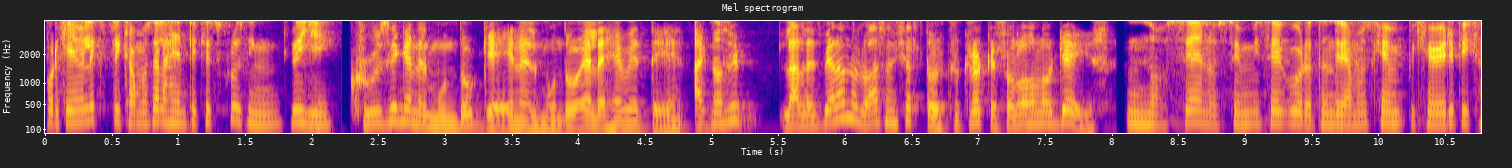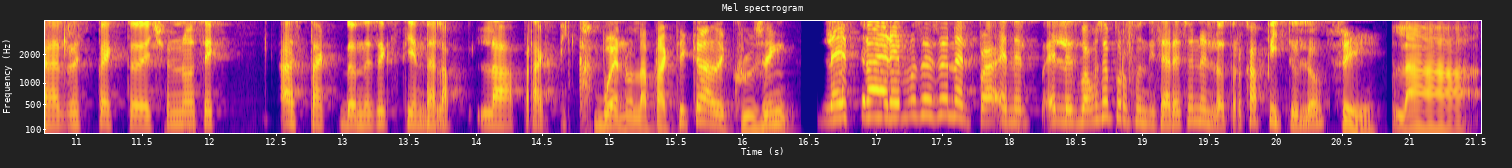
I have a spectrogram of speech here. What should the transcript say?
¿por qué no le explicamos a la gente qué es cruising, Luigi? Cruising en el mundo gay, en el mundo LGBT, Ay, no sé, las lesbianas no lo hacen, ¿cierto? Creo que solo los gays. No sé, no estoy muy seguro. Tendríamos que, que verificar al respecto. De hecho, no sé hasta dónde se extienda la, la, práctica. Bueno, la práctica de cruising. Les traeremos eso en el, en el, les vamos a profundizar eso en el otro capítulo. Sí, la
